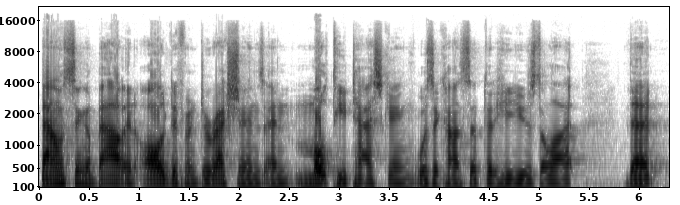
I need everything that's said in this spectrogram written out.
bouncing about in all different directions and multitasking was a concept that he used a lot that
